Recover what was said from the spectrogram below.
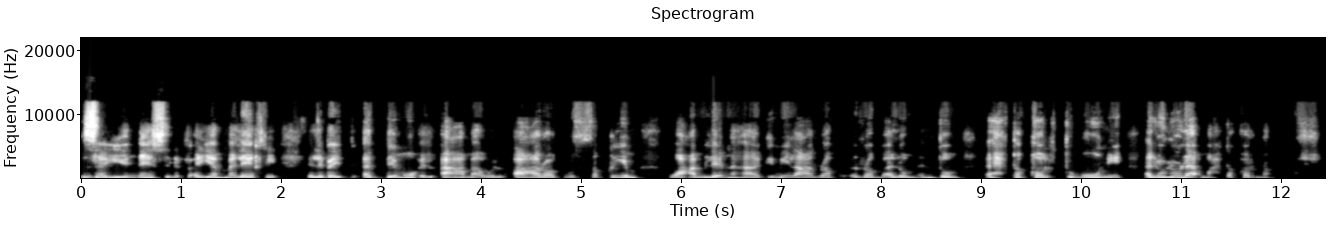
زي الناس اللي في أيام ملاخي اللي بيقدموا الأعمى والأعرج والسقيم وعاملينها جميلة على الرب الرب قال لهم أنتم احتقرتموني. قالوا له لا ما احتقرناكش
